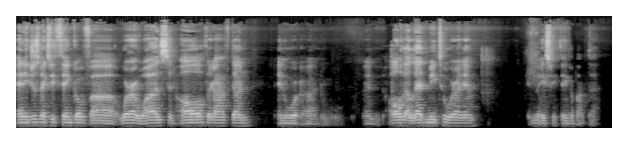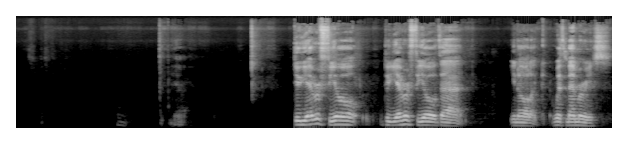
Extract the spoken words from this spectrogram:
And it just makes me think of uh, where i was and all that i've done and where uh, and all that led me to where i am. It makes me think about that. Yeah. Do you ever feel do you ever feel that you know like with memories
